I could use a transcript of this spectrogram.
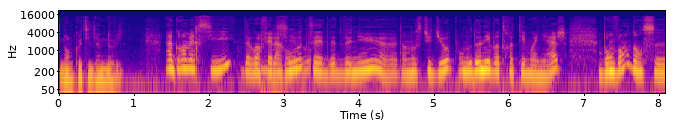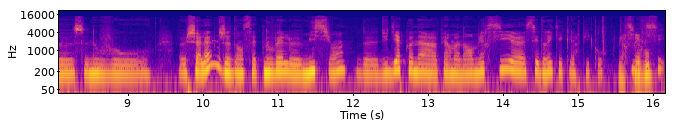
dans le quotidien de nos vies. Un grand merci d'avoir fait la route et d'être venu euh, dans nos studios pour nous donner votre témoignage. Bon vent dans ce, ce nouveau euh, challenge, dans cette nouvelle mission de- du diaconat permanent. Merci euh, Cédric et Claire Picot. Merci, à vous. Merci.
